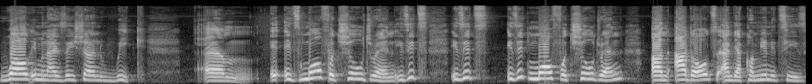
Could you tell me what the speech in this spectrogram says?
World Immunization Week um, it, it's more for children. Is it, is it, is it more for children and adults and their communities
